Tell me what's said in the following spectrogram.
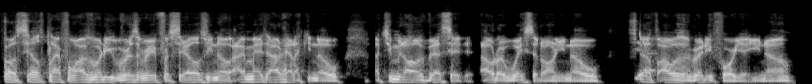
for a sales platform. I was already wasn't ready for sales. You know, I imagine I'd had like you know a two million dollar invested. I would have wasted on you know stuff yeah. I wasn't ready for yet. You know.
